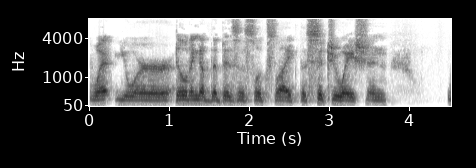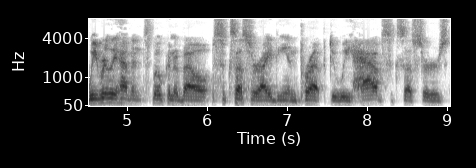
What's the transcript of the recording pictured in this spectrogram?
what your building of the business looks like, the situation. We really haven't spoken about successor ID and prep. Do we have successors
